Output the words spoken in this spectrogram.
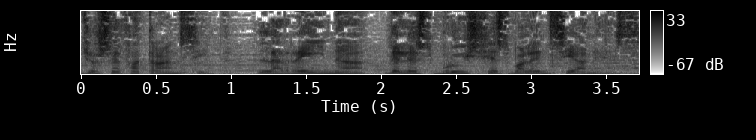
Josefa Trànsit, la reina de les bruixes valencianes.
